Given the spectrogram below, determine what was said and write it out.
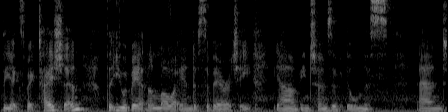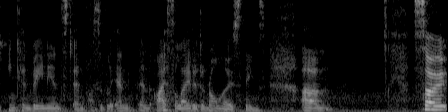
the expectation that you would be at the lower end of severity um, in terms of illness and inconvenienced and possibly and, and isolated and all those things. Um, so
